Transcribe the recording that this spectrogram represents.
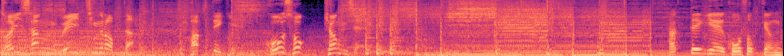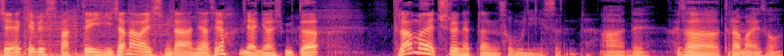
더 이상 웨이팅은 없다. 박대기의 고속 경제. 박대기의 고속 경제 KBS 박대기 기자 나와 있습니다. 안녕하세요. 네, 안녕하십니까. 드라마에 출연했다는 소문이 있었습니다. 아, 네. 회사 드라마에서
